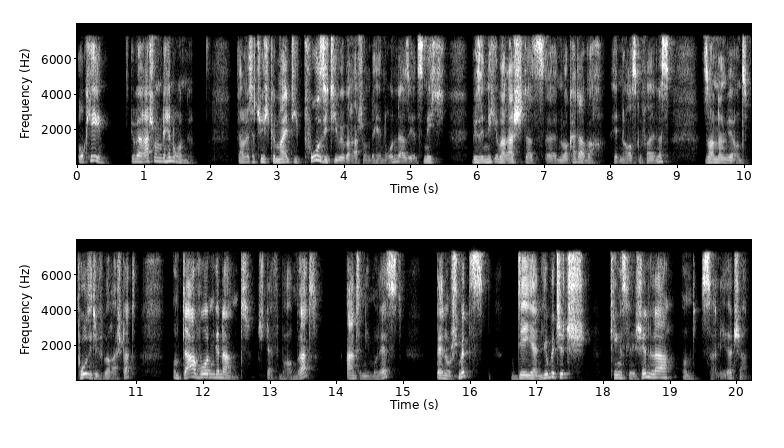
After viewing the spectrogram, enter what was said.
Okay, Überraschung der Hinrunde. Damit ist natürlich gemeint die positive Überraschung der Hinrunde. Also jetzt nicht, wir sind nicht überrascht, dass äh, Noah Katterbach hinten rausgefallen ist, sondern wer uns positiv überrascht hat. Und da wurden genannt Steffen Baumgart, Anthony Modest, Benno Schmitz, Dejan Jubicic, Kingsley Schindler und Sally Oetschan.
